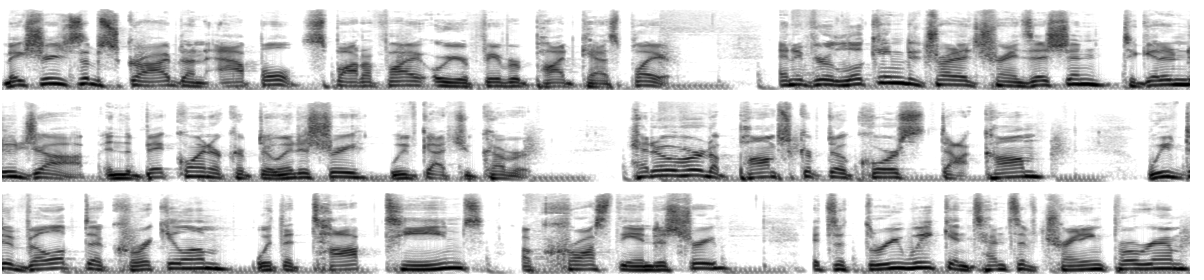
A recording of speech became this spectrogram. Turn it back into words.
Make sure you're subscribed on Apple, Spotify, or your favorite podcast player. And if you're looking to try to transition to get a new job in the Bitcoin or crypto industry, we've got you covered. Head over to pompscryptocourse.com. We've developed a curriculum with the top teams across the industry. It's a three week intensive training program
